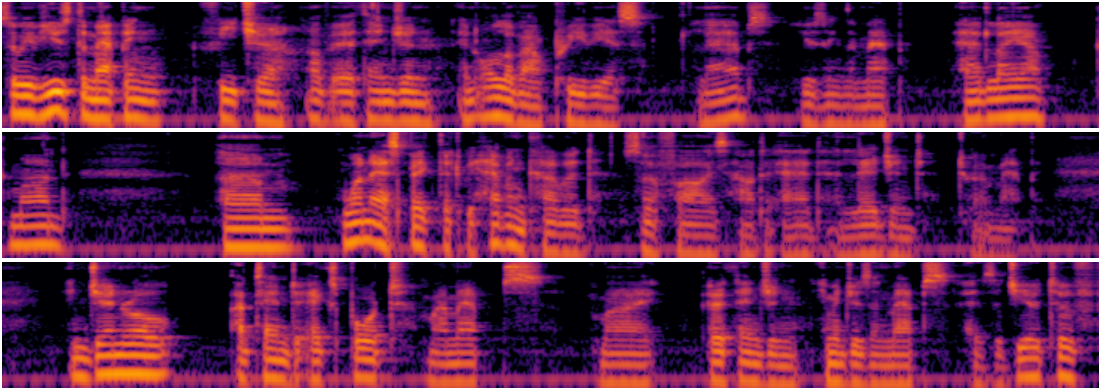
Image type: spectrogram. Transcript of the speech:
So we've used the mapping feature of Earth Engine in all of our previous labs using the map add layer command. Um, one aspect that we haven't covered so far is how to add a legend to a map. In general, I tend to export my maps, my Earth Engine images and maps as a GeoTIFF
